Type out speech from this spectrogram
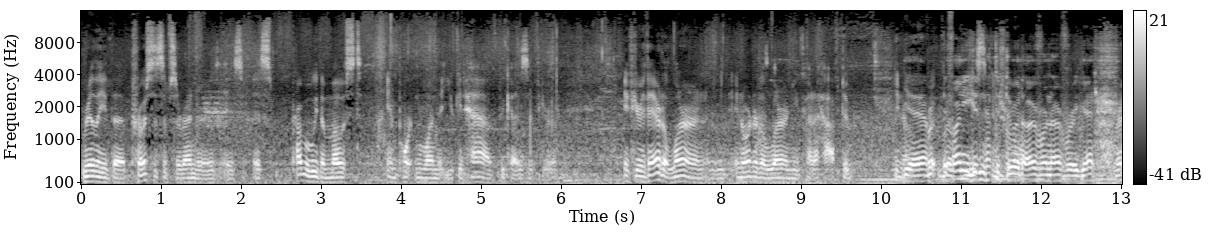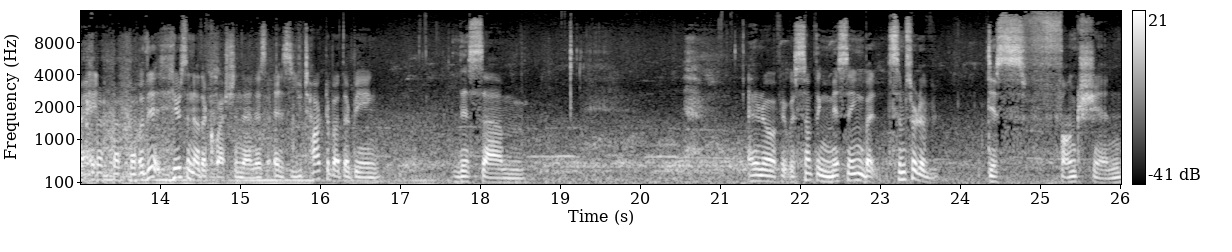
really the process of surrender is, is, is probably the most important one that you could have because if you're if you're there to learn, I mean, in order to learn, you kind of have to, you know. Yeah, re- if only you didn't have to do it over and over again. right? well, th- here's another question then: is, is you talked about there being this. Um, I don't know if it was something missing, but some sort of dysfunction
